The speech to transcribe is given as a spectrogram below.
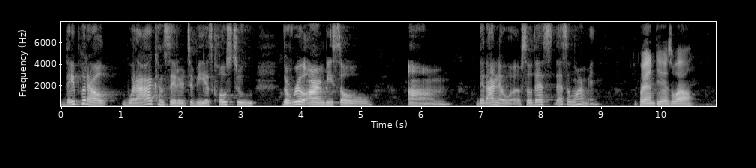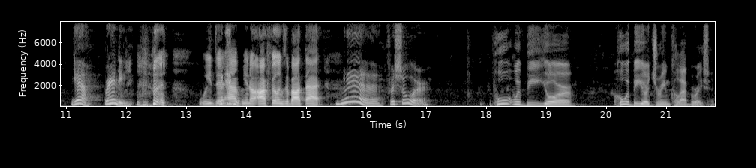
They put out what I consider to be as close to the real R&B soul um, that I know of. So that's that's alarming. Brandy as well. Yeah, Brandy. we did have you know our feelings about that. Yeah, for sure. Who would be your Who would be your dream collaboration?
